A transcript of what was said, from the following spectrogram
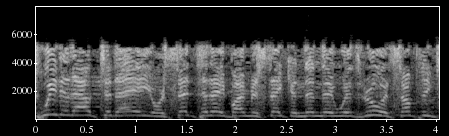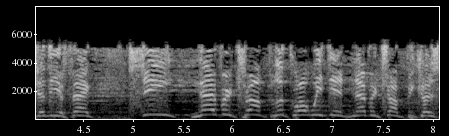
tweeted out today or said today by mistake, and then they withdrew it, something to the effect, see, never Trump, look what we did, never Trump, because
